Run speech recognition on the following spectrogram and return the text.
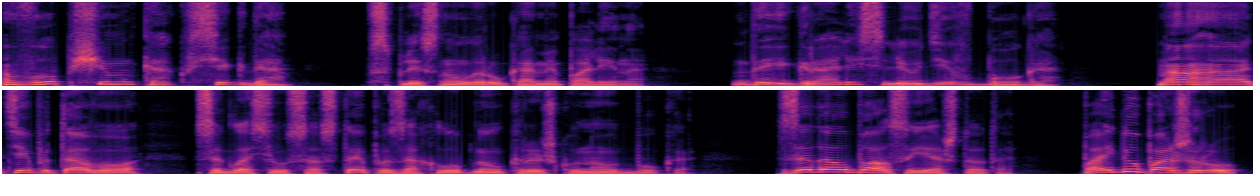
«В общем, как всегда», — всплеснула руками Полина. «Доигрались люди в Бога». «Ага, типа того», — согласился Степ и захлопнул крышку ноутбука. «Задолбался я что-то. Пойду пожру».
